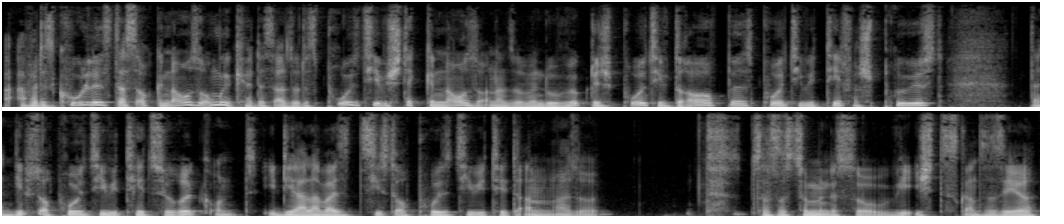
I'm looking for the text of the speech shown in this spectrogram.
aber das Coole ist, dass auch genauso umgekehrt ist. Also das Positive steckt genauso an. Also wenn du wirklich positiv drauf bist, Positivität versprühst, dann gibst du auch Positivität zurück und idealerweise ziehst du auch Positivität an. Also das ist zumindest so, wie ich das Ganze sehe.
